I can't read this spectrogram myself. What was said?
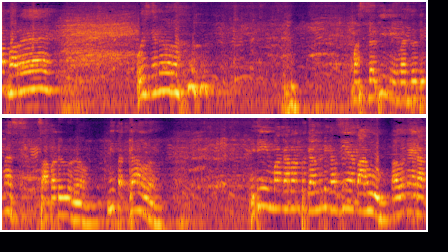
Kabare. Wis ngene ora. Mas Dodi nih, Mas Dodi Mas, sapa dulu dong. Ini Tegal loh. Ini makanan Tegal ini kasihnya tahu, tahunya enak.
